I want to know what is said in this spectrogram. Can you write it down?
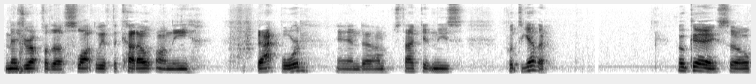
measure up for the slot we have to cut out on the backboard and um, start getting these put together. Okay, so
